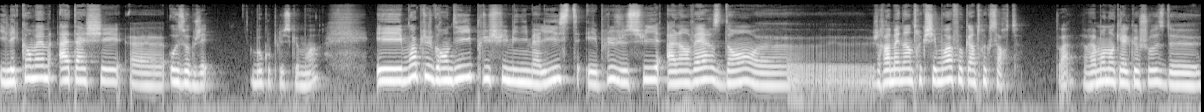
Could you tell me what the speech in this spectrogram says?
il est quand même attaché euh, aux objets, beaucoup plus que moi. Et moi, plus je grandis, plus je suis minimaliste et plus je suis à l'inverse dans je ramène un truc chez moi, faut qu'un truc sorte. vraiment dans quelque chose de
